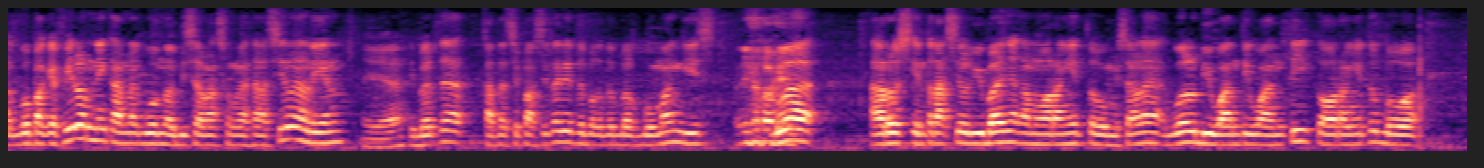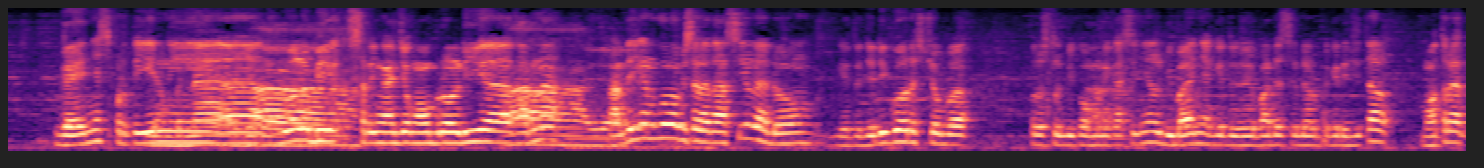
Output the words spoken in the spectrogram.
gue pakai film nih karena gue nggak bisa langsung lihat hasilnya lin. Iya. ibaratnya kata si Paksi tadi tebak-tebak bau manggis. Gue harus interaksi lebih banyak sama orang itu misalnya gue lebih wanti-wanti ke orang itu bahwa gayanya seperti ini benar, gitu. gue lebih sering ngajak ngobrol dia Ah, karena iya. nanti kan gue gak bisa lihat hasilnya dong gitu jadi gue harus coba terus lebih komunikasinya lebih banyak gitu daripada sekedar pakai digital motret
